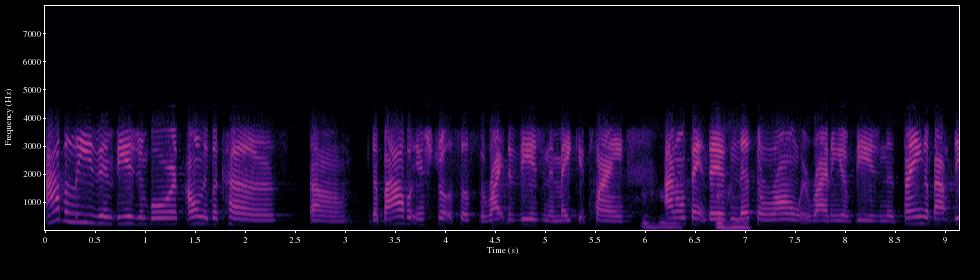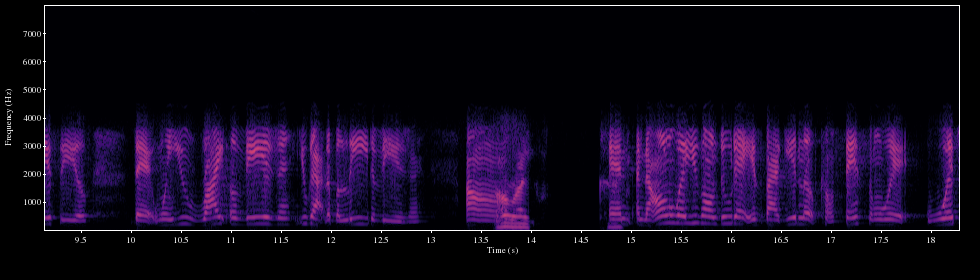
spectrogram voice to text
I believe in vision boards only because um, the Bible instructs us to write the vision and make it plain. Mm-hmm. I don't think there's mm-hmm. nothing wrong with writing your vision. The thing about this is that when you write a vision, you got to believe the vision. Um, All right. And and the only way you're gonna do that is by getting up, confessing with which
